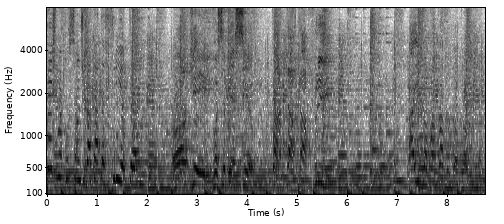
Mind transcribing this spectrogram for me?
pede uma porção de batata frita. Ok, você venceu. Batata frita. Aí, tua batata, tua batata.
